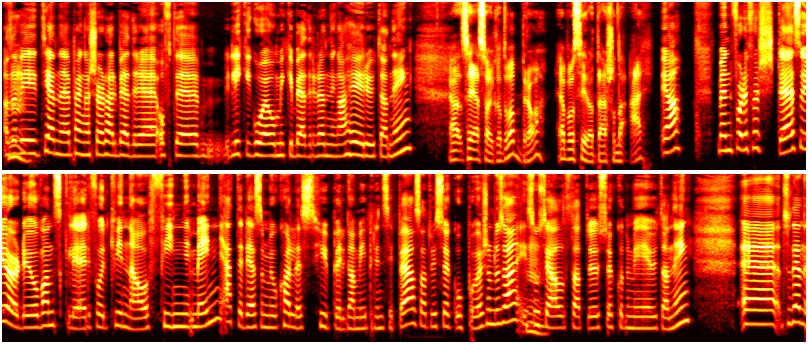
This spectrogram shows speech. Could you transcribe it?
Altså, Mm. vi tjener penger sjøl, har bedre, ofte like gode, om ikke bedre lønninger, høyere utdanning. Ja, så jeg sa ikke at det var bra, jeg bare sier at det er sånn det er. Ja, men for det første så gjør det jo vanskeligere for kvinner å finne menn etter det som jo kalles hypergamiprinsippet, altså at vi søker oppover, som du sa, i Mm. sosial status, økonomi, utdanning. Eh, så det er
